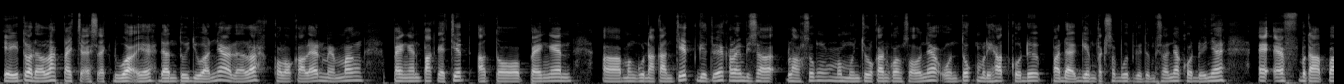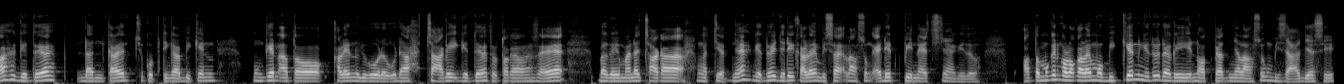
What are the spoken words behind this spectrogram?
yaitu adalah PCSX 2 ya. Dan tujuannya adalah kalau kalian memang pengen pakai cheat atau pengen uh, menggunakan cheat gitu ya kalian bisa langsung memunculkan konsolnya untuk melihat kode pada game tersebut gitu. Misalnya kodenya EF berapa gitu ya dan kalian cukup tinggal bikin mungkin atau kalian juga udah udah cari gitu ya tutorial saya bagaimana cara ngecheatnya gitu ya. Jadi kalian bisa langsung edit pinage-nya gitu. Atau mungkin kalau kalian mau bikin gitu dari notepadnya langsung bisa aja sih.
